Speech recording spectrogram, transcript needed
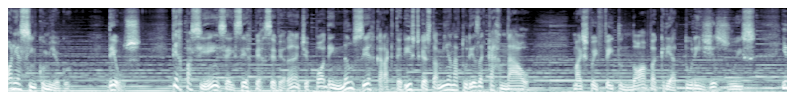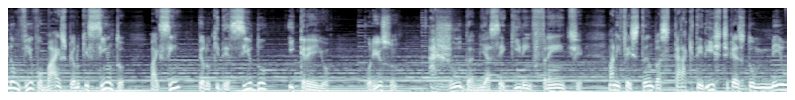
Ore assim comigo. Deus, ter paciência e ser perseverante podem não ser características da minha natureza carnal mas fui feito nova criatura em Jesus. E não vivo mais pelo que sinto, mas sim pelo que decido e creio. Por isso, ajuda-me a seguir em frente, manifestando as características do meu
